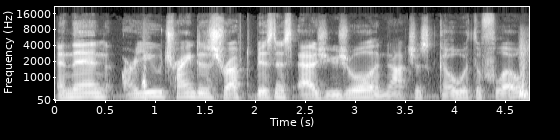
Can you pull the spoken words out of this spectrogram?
And then are you trying to disrupt business as usual and not just go with the flow?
